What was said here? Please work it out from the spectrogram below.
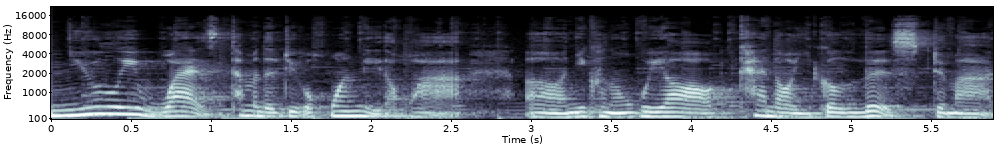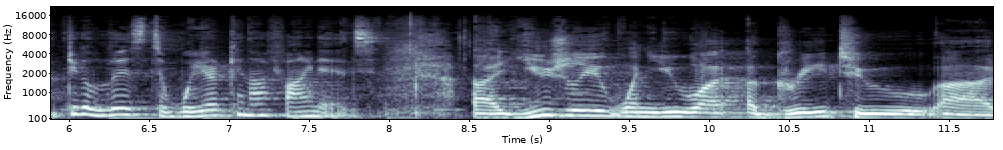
newlyweds 他们的这个婚礼的话， 呃，你可能会要看到一个 list，对吗？这个 list where can I find it？ Uh, usually, when you uh, agree to uh,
